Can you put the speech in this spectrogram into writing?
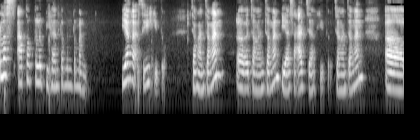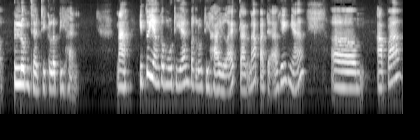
plus atau kelebihan teman-teman? Ya nggak sih gitu. Jangan-jangan uh, jangan-jangan biasa aja gitu. Jangan-jangan uh, belum jadi kelebihan. Nah, itu yang kemudian perlu di-highlight karena pada akhirnya um, apa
